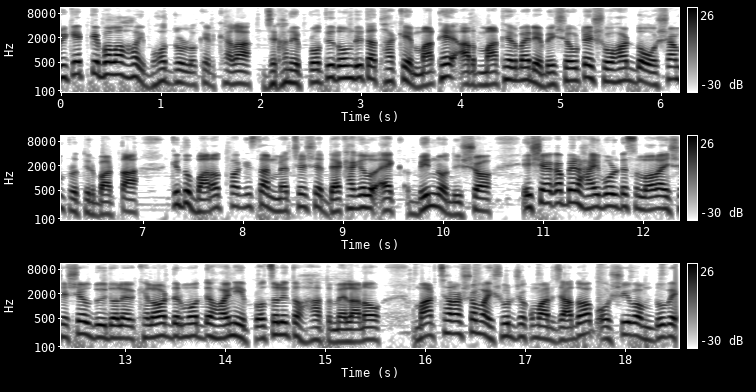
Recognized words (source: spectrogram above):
ক্রিকেটকে বলা হয় ভদ্রলোকের খেলা, যেখানে প্রতিদ্বন্দ্বিতা থাকে মাঠে আর মাঠের বাইরে বেসে ওঠে সৌহার্দ্য ও সাম্প্রতির বার্তা। কিন্তু ভারত পাকিস্তান ম্যাচ শেষে দেখা গেল এক ভিন্ন দৃশ্য। এশিয়া কাপের হাই ভোল্টেজ লড়াই শেষেও দুই দলের খেলোয়াড়দের মধ্যে হয়নি প্রচলিত হাত মেলানো। মাঠ ছাড়ার সময় সূর্যকুমার যাদব ও শিবম ডুবে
